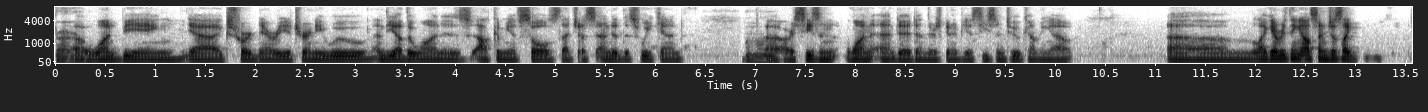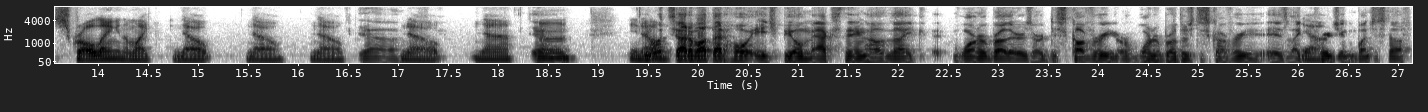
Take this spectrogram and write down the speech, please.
Uh, one being yeah, Extraordinary Attorney Woo, and the other one is Alchemy of Souls that just ended this weekend. Mhm. Uh, or season one ended, and there's going to be a season two coming out. Um, like everything else, I'm just like scrolling, and I'm like, no, no, no, yeah. no, nah. Yeah. mm, you You know, know what's sad about that whole HBO Max thing? How like Warner Brothers or Discovery or Warner Brothers Discovery is like Yeah. purging a bunch of stuff.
